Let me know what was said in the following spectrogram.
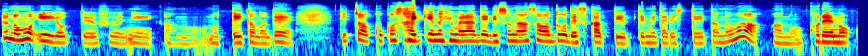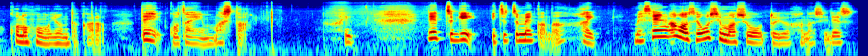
るのもいいよっていう風にあの載っていたので実はここ最近のヒマラヤでリスナーさんはどうですかって言ってみたりしていたのはあのこれのこの本を読んだからでございました。はい、で次5つ目かな。はい目線合わせをしましょうという話です。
